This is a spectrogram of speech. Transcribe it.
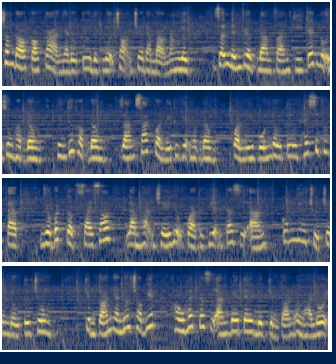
trong đó có cả nhà đầu tư được lựa chọn chưa đảm bảo năng lực, dẫn đến việc đàm phán ký kết nội dung hợp đồng, hình thức hợp đồng, giám sát quản lý thực hiện hợp đồng, quản lý vốn đầu tư hết sức phức tạp, nhiều bất cập sai sót làm hạn chế hiệu quả thực hiện các dự án cũng như chủ trương đầu tư chung. Kiểm toán nhà nước cho biết hầu hết các dự án BT được kiểm toán ở Hà Nội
